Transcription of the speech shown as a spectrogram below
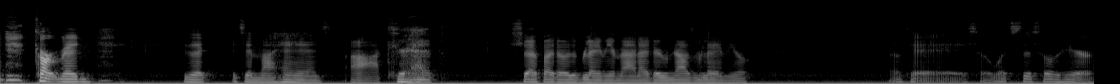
Cartman. He's like, it's in my hands. Ah, crap. Chef, I don't blame you, man. I do not blame you. Okay, so what's this over here?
